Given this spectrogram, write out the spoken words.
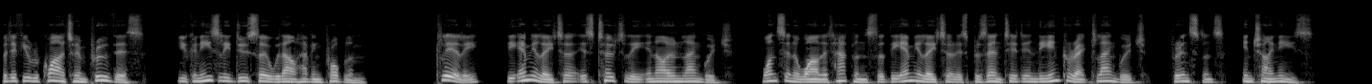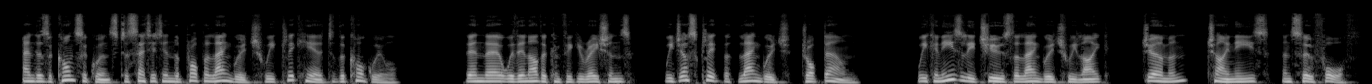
but if you require to improve this, you can easily do so without having problem. Clearly, the emulator is totally in our own language. Once in a while it happens that the emulator is presented in the incorrect language, for instance, in Chinese and as a consequence to set it in the proper language we click here to the cogwheel. Then there within other configurations, we just click the language drop down. We can easily choose the language we like, German, Chinese, and so forth.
